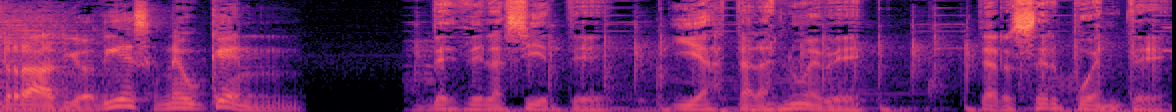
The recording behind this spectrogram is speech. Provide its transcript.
Radio 10 Neuquén. Desde las 7 y hasta las 9. Tercer puente.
